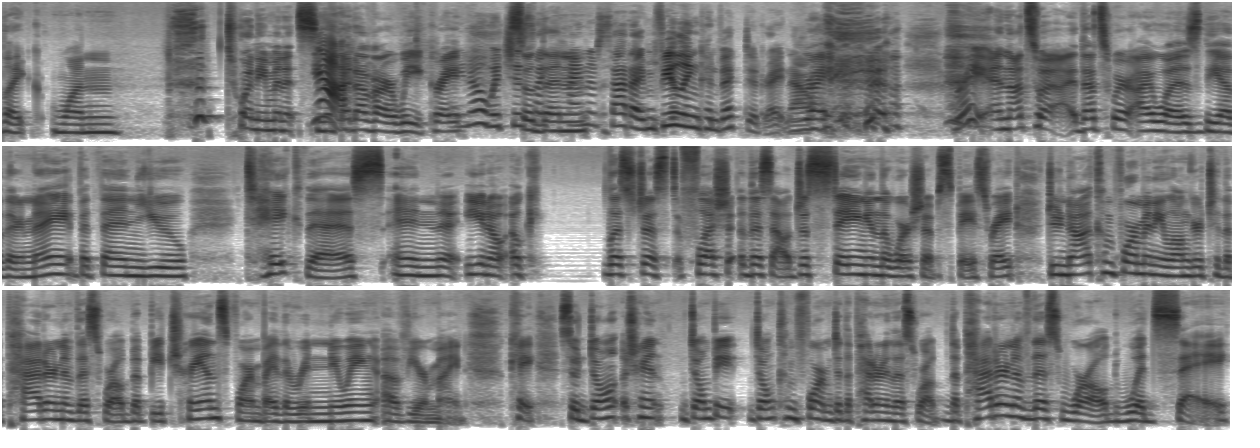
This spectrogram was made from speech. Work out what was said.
like one 20 minute Yeah. of our week, right? I know, which is So like then- kind of sad. I'm feeling convicted right now. Right. right. And that's what that's where I was the other night. But then you take this and you know, okay, let's just flesh this out. Just staying in the worship space, right? Do not conform any longer to the pattern of this world, but be transformed by the renewing of your mind. Okay. So don't tran- don't be don't conform to the pattern of this world. The pattern of this world would say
